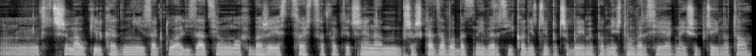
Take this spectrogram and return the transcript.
mm, wstrzymał kilka dni z aktualizacją, no chyba, że jest coś, co faktycznie nam przeszkadza w obecnej wersji i koniecznie potrzebujemy podnieść tą wersję jak najszybciej, no to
